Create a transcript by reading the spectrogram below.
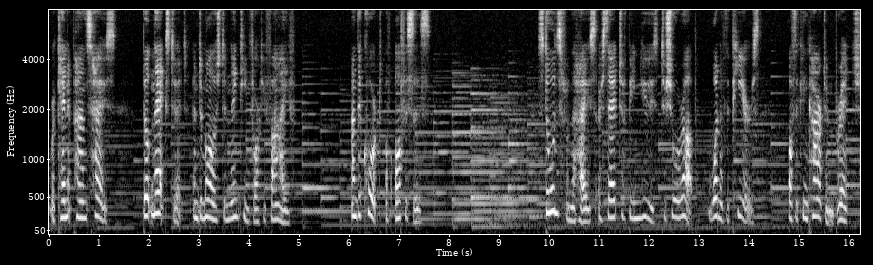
were Kennet Pan's house, built next to it and demolished in 1945, and the Court of Offices. Stones from the house are said to have been used to shore up one of the piers of the Kincardine Bridge.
